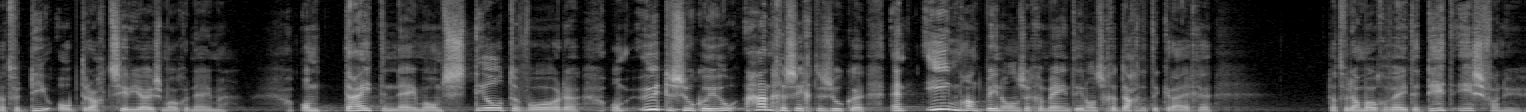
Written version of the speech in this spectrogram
Dat we die opdracht serieus mogen nemen. Om tijd te nemen, om stil te worden, om u te zoeken, uw aangezicht te zoeken en iemand binnen onze gemeente in onze gedachten te krijgen dat we dan mogen weten, dit is van u.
